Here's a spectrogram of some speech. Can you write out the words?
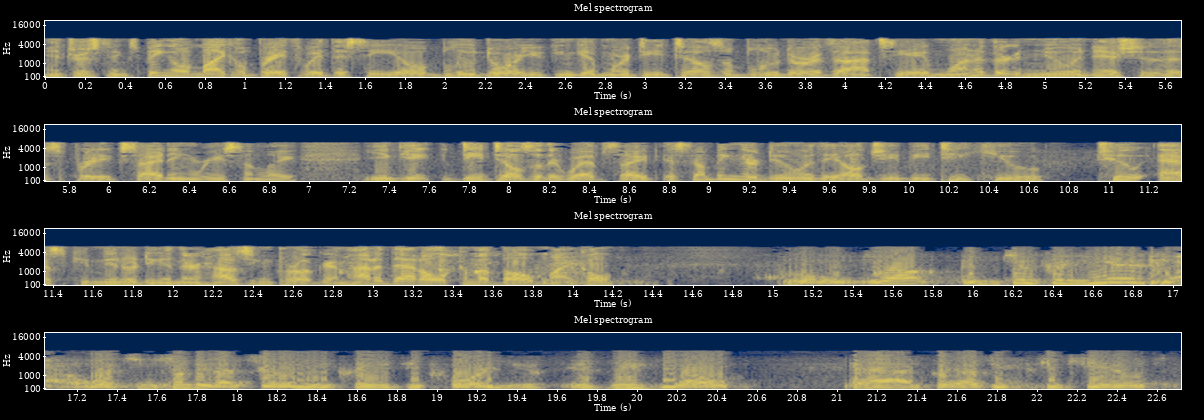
interesting. Speaking of Michael Braithwaite, the CEO of Blue Door, you can get more details at bluedoor.ca. One of their new initiatives that's pretty exciting recently, you get details of their website, is something they're doing with the LGBTQ2S community in their housing program. How did that all come about, Michael? Well, Jim, for years now, what's something that's really made crazy for you is we've known that for LGBTQ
